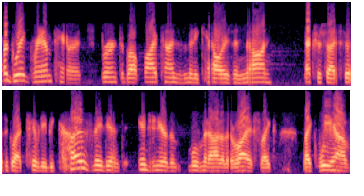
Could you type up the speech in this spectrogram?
Our great grandparents burnt about five times as many calories in non exercise physical activity because they didn't engineer the movement out of their lives like like we have,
